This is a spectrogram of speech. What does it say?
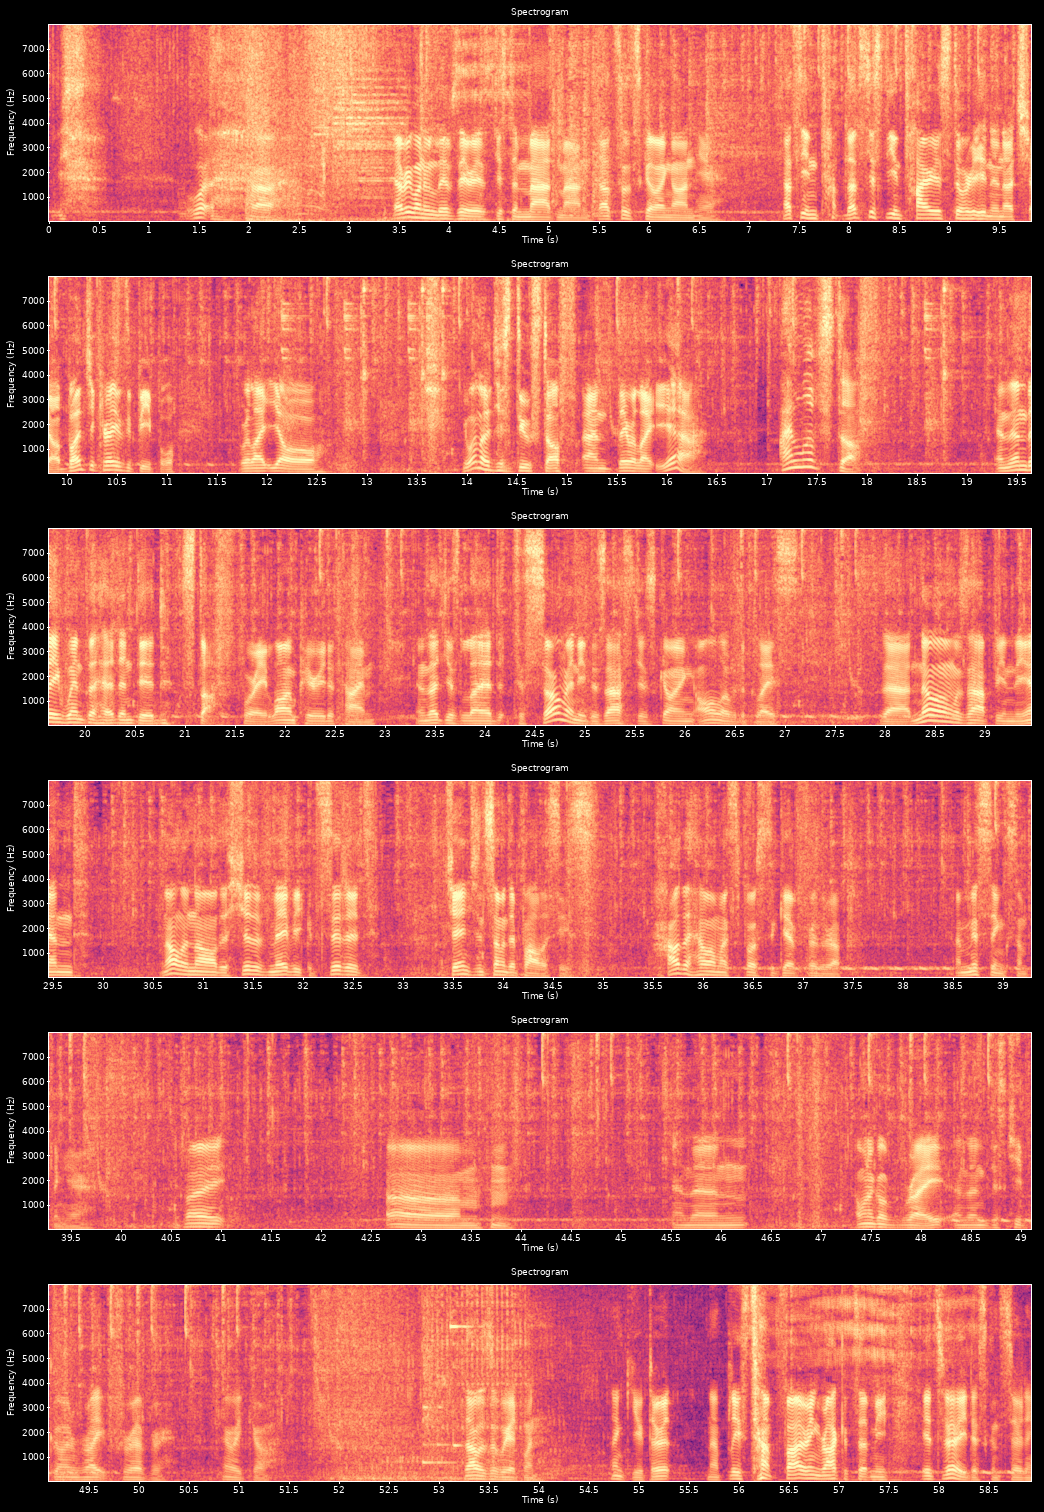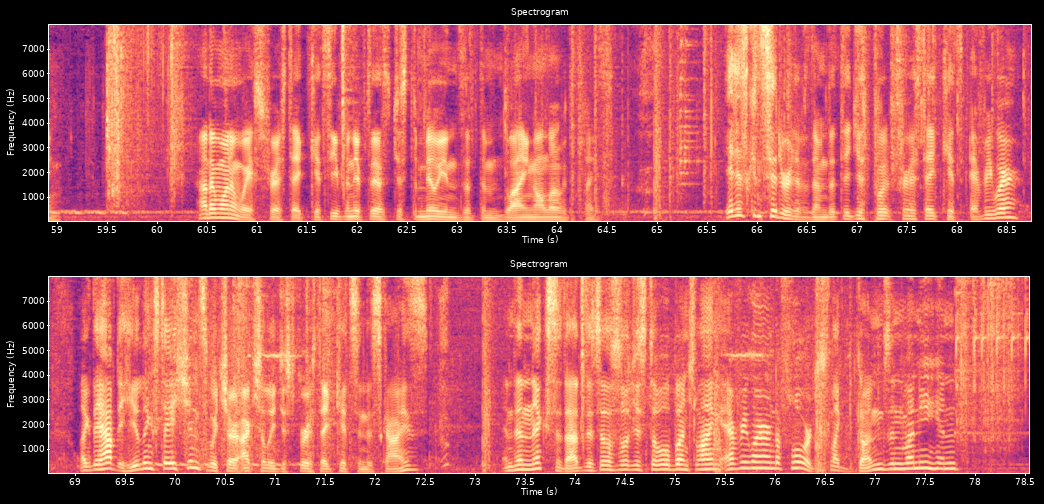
then... what? everyone who lives here is just a madman. That's what's going on here. That's the that's just the entire story in a nutshell. A bunch of crazy people We're like, yo, you wanna just do stuff? And they were like, yeah, I love stuff. And then they went ahead and did stuff for a long period of time. And that just led to so many disasters going all over the place that no one was happy in the end. And all in all, they should have maybe considered changing some of their policies. How the hell am I supposed to get further up? I'm missing something here. If I... Um, hmm. And then... I want to go right, and then just keep going right forever. There we go. That was a weird one. Thank you, turret. Now please stop firing rockets at me. It's very disconcerting. I don't want to waste first aid kits, even if there's just millions of them lying all over the place. It is considerate of them that they just put first aid kits everywhere. Like, they have the healing stations, which are actually just first aid kits in disguise. And then next to that, there's also just a whole bunch lying everywhere on the floor, just like guns and money and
